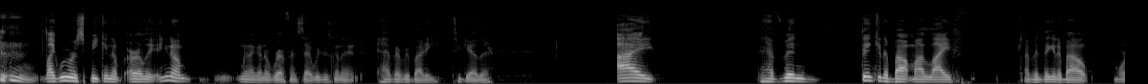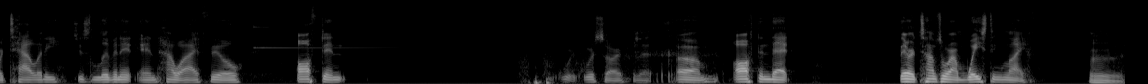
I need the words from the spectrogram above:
like we were speaking of earlier, you know, we're not going to reference that. We're just going to have everybody together. I have been thinking about my life. I've been thinking about mortality, just living it, and how I feel often. We're, we're sorry for that. Um, often that there are times where I'm wasting life, Mm.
